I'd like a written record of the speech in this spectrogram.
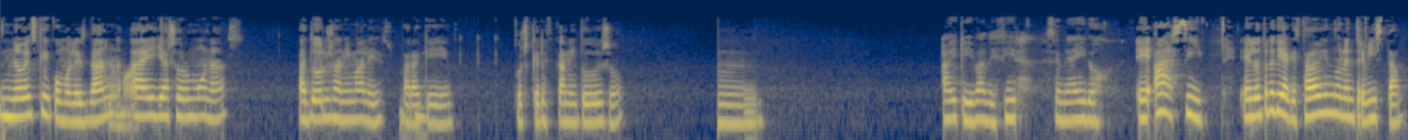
¿No ves que como les dan a ellas hormonas, a todos los animales, para que pues crezcan y todo eso? mm, Ay, ¿qué iba a decir? Se me ha ido. Eh, ah, sí. El otro día que estaba viendo una entrevista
